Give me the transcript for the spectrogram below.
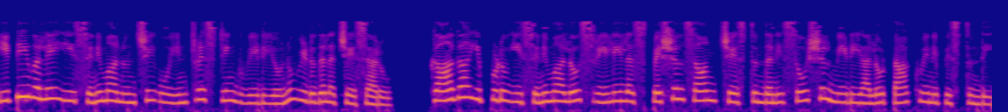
ఇటీవలే ఈ సినిమా నుంచి ఓ ఇంట్రెస్టింగ్ వీడియోను విడుదల చేశారు. కాగా ఇప్పుడు ఈ సినిమాలో శ్రీలీల స్పెషల్ సాంగ్ చేస్తుందని సోషల్ మీడియాలో టాక్ వినిపిస్తుంది.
